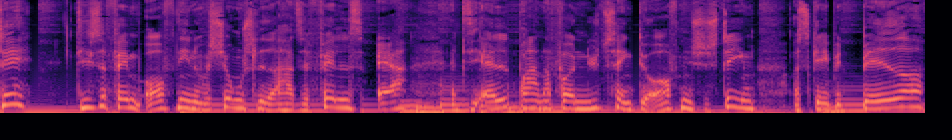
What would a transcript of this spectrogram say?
Det, disse fem offentlige innovationsledere har til fælles, er, at de alle brænder for at nytænke det offentlige system og skabe et bedre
